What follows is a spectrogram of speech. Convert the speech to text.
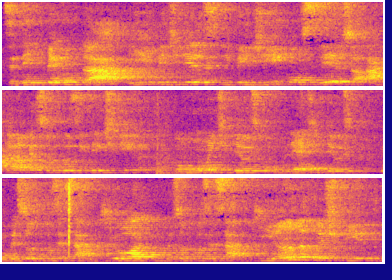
Você tem que perguntar e pedir, e pedir conselhos àquela pessoa que você identifica como homem de Deus, como mulher de Deus, como pessoa que você sabe que ora, como pessoa que você sabe que anda no Espírito,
